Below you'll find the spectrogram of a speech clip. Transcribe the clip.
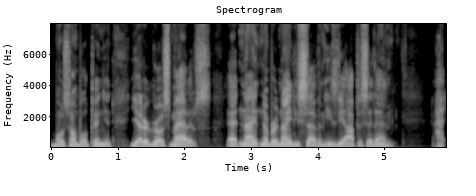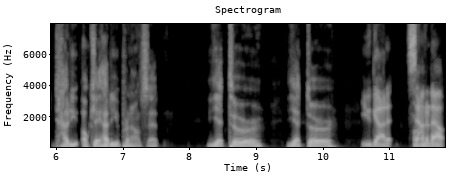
most humble opinion, Yetur Gross Mattis at nine, number 97, he's the opposite end. How- do you, okay, how do you pronounce that? Yetur, Yetur, You got it. Sound it out.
